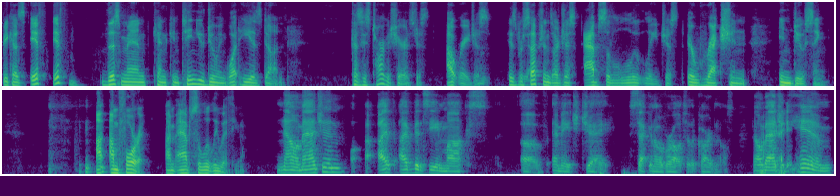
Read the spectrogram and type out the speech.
because if if this man can continue doing what he has done, because his target share is just outrageous. Mm, his receptions yeah. are just absolutely just erection inducing. I, I'm for it. I'm absolutely with you. Now imagine I've I've been seeing mocks of MHJ second overall to the Cardinals. Now imagine okay. him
